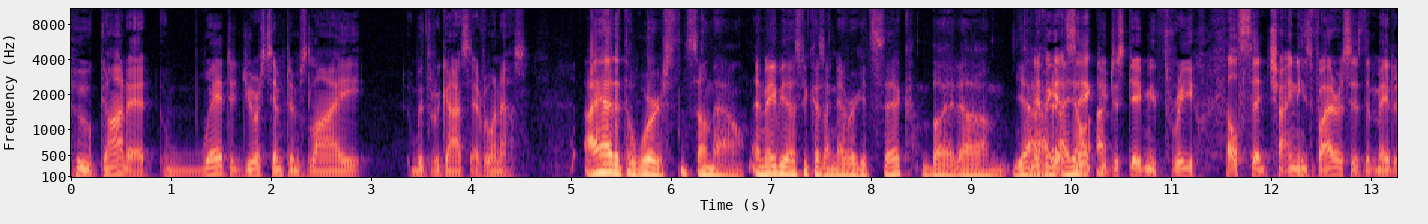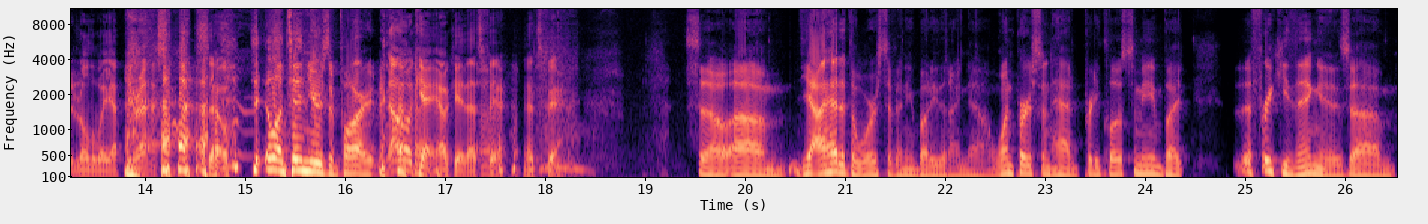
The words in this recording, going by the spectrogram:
who got it, where did your symptoms lie with regards to everyone else? I had it the worst somehow, and maybe that's because I never get sick. But um, yeah, Never I, get I sick. you just gave me three health sent Chinese viruses that made it all the way up your ass. so, well, ten years apart. oh, okay, okay, that's fair. That's fair. So um, yeah, I had it the worst of anybody that I know. One person had pretty close to me, but the freaky thing is, um,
